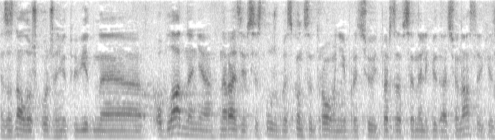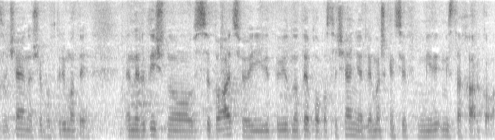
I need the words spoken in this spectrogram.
Зазнало ушкоджень відповідне обладнання. Наразі всі служби сконцентровані і працюють перш за все на ліквідацію наслідків. Звичайно, щоб втримати енергетичну ситуацію і відповідно теплопостачання для мешканців мі- міста Харкова.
